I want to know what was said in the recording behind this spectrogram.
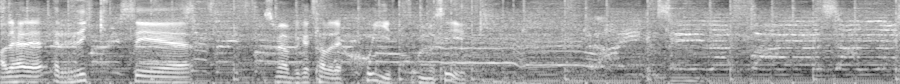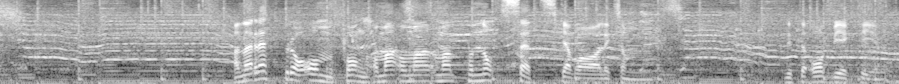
Ja, det här är riktig, som jag brukar kalla det, skitmusik. Han har rätt bra omfång om man, om man, om man på något sätt ska vara liksom lite objektiv.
